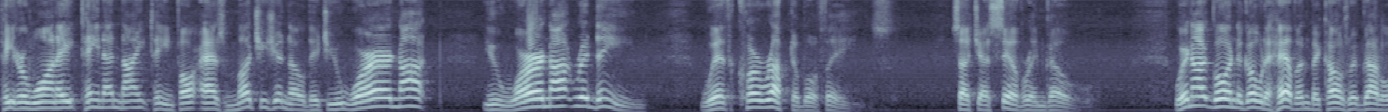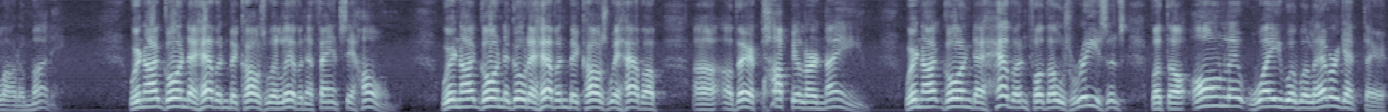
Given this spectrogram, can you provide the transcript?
Peter 1 18 and 19 For as much as you know that you were not you were not redeemed with corruptible things, such as silver and gold. We're not going to go to heaven because we've got a lot of money. We're not going to heaven because we live in a fancy home. We're not going to go to heaven because we have a, a, a very popular name. We're not going to heaven for those reasons, but the only way we will ever get there,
